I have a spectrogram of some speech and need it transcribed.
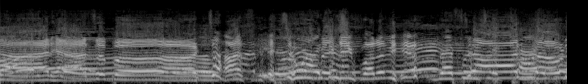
Todd has a book. Todd, so we're making fun of you. Reference Todd wrote a book. I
